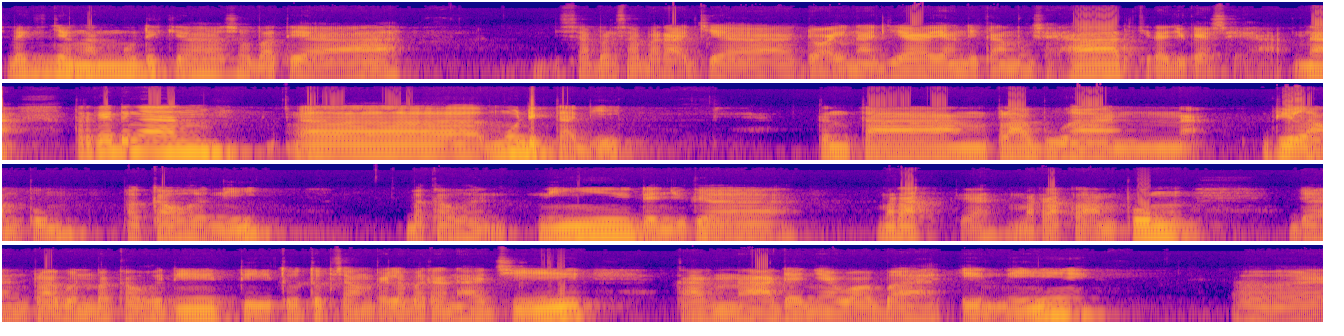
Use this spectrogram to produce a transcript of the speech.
sebaiknya jangan mudik ya sobat ya sabar-sabar aja, doain aja yang di kampung sehat, kita juga sehat. Nah, terkait dengan uh, mudik tadi, tentang pelabuhan di Lampung, Bakauheni, Bakauheni dan juga Merak ya, Merak Lampung dan pelabuhan Bakauheni ditutup sampai Lebaran Haji karena adanya wabah ini eh,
